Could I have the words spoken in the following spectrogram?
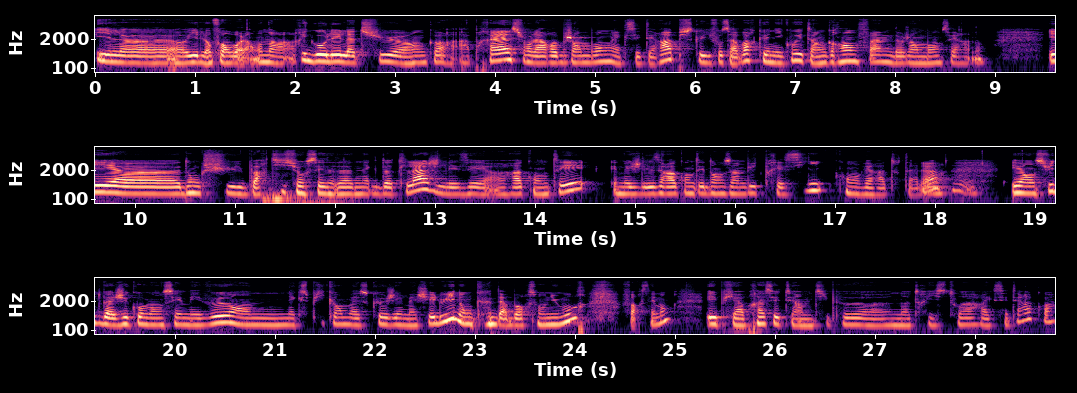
il, euh, il, enfin voilà, on a rigolé là-dessus euh, encore après, sur la robe jambon, etc. Puisqu'il faut savoir que Nico est un grand fan de jambon serrano. Et donc, je suis partie sur ces anecdotes-là, je les ai racontées, mais je les ai racontées dans un but précis qu'on verra tout à l'heure. Mhm. Et ensuite, bah, j'ai commencé mes vœux en expliquant bah, ce que j'aimais chez lui. Donc d'abord son humour, forcément. Et puis après, c'était un petit peu euh, notre histoire, etc. Quoi.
